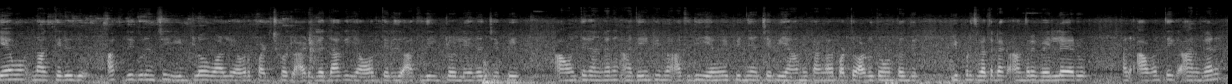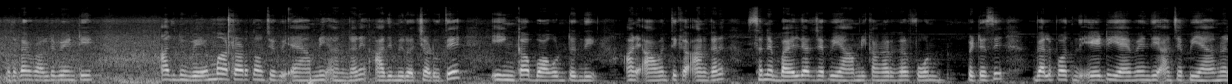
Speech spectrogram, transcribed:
ఏమో నాకు తెలియదు అతిథి గురించి ఇంట్లో వాళ్ళు ఎవరు పట్టించుకోవట్లేదు అడిగేదాకా ఎవరు తెలియదు అతిథి ఇంట్లో లేదని చెప్పి అవంతి అనగానే అదేంటి అతిథి ఏమైపోయింది అని చెప్పి యామ్ని కంగారు పడుతూ అడుగుతూ ఉంటుంది. ఇప్పుడు వెతడానికి అందరూ వెళ్ళారు అని అవంతికి అనగానే వెతడానికి వెళ్ళడం ఏంటి అది నువ్వేం మాట్లాడుతావు అని చెప్పి యామ్ని అనగానే అది మీరు వచ్చి అడిగితే ఇంకా బాగుంటుంది అని అవంతిక అనగానే సరే నేను బయలుదేరి చెప్పి యామ్ని కంగారు కంగారు ఫోన్ పెట్టేసి వెళ్ళిపోతుంది. ఏంటి ఏమైంది అని చెప్పి యామ్ని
